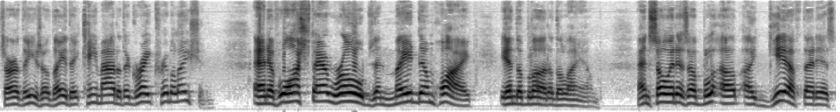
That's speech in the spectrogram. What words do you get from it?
Sir, these are they that came out of the great tribulation, and have washed their robes and made them white in the blood of the Lamb. And so it is a, a, a gift that is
